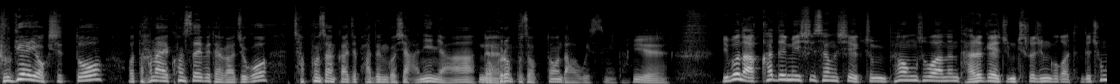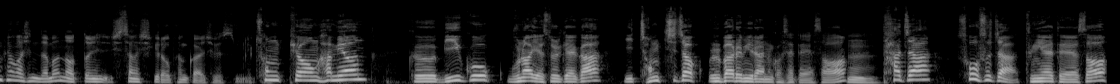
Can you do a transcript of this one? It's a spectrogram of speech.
그게 역시 또 어떤 하나의 컨셉이 돼가지고 작품상까지 받은 것이 아니냐 뭐 네. 그런 분석도 나오고 있습니다. 예. 이번 아카데미 시상식 좀 평소와는 다르게 좀 치러진 것 같은데 총평하신다면 어떤 시상식이라고 평가하시겠습니까? 총평하면 그 미국 문화예술계가 이 정치적 올바름이라는 것에 대해서 음. 타자, 소수자 등에 대해서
